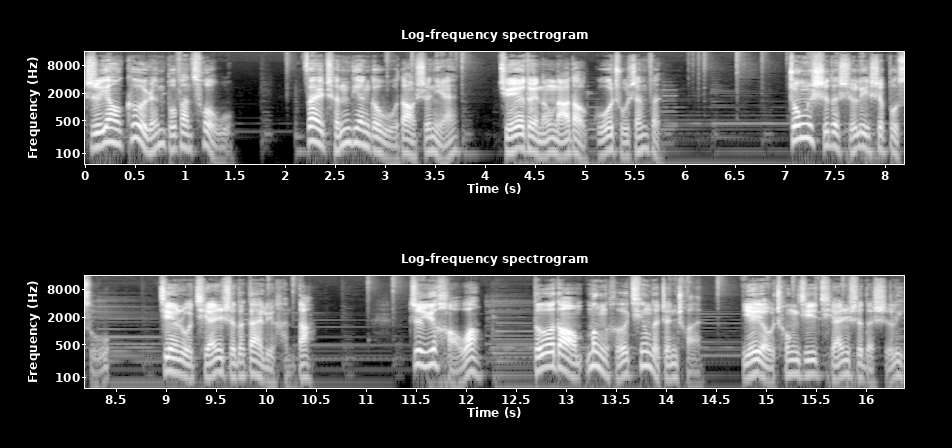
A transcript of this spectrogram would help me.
只要个人不犯错误，再沉淀个五到十年，绝对能拿到国厨身份。钟石的实力是不俗，进入前十的概率很大。至于郝望，得到孟和清的真传，也有冲击前十的实力。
